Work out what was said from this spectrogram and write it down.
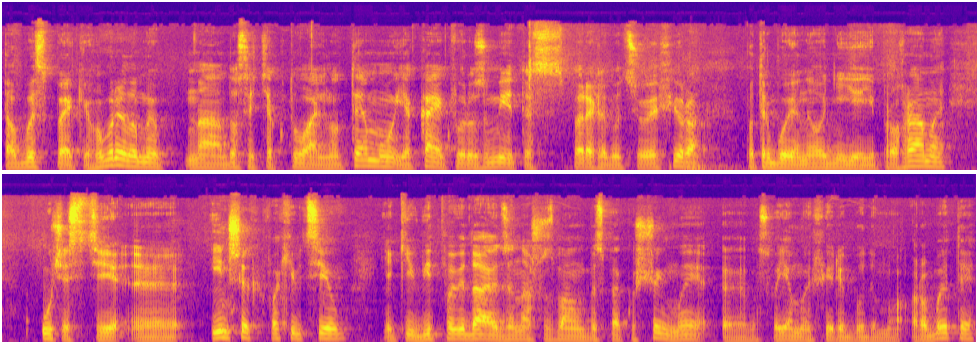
та безпеки. Говорили ми на досить актуальну тему, яка, як ви розумієте, з перегляду цього ефіру потребує не однієї програми, участі е, інших фахівців, які відповідають за нашу з вами безпеку, що й ми в своєму ефірі будемо робити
